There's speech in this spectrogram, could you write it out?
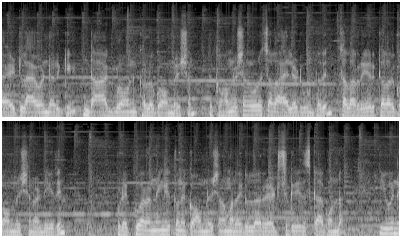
లైట్ లావెండర్కి dark brown colour combination combination కూడా చాలా హైలైట్గా ఉంటుంది. చాలా రేర్ కలర్ కాంబినేషన్ అండి ఇది. ఇప్పుడు ఎక్కువ రన్నింగ్ అవుతున్న కాంబినేషన్ మన రెగ్యులర్ రెడ్స్ గ్రీన్స్ కాకుండా ఈవెన్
